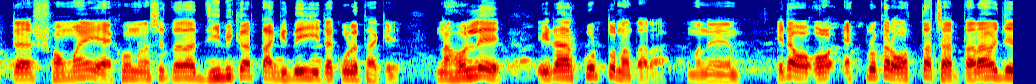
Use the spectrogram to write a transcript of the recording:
একটা সময় এখন আসে তারা জীবিকার তাগিদেই এটা করে থাকে। না হলে এটা আর করতো না তারা। মানে এটা এক প্রকার অত্যাচার। তারা ওই যে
